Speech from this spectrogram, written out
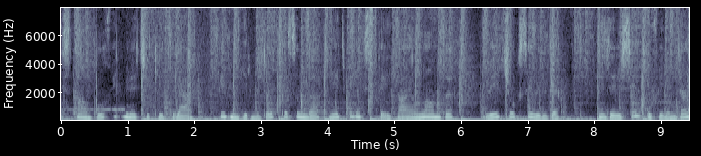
İstanbul filmine çekildiler. Film 24 Kasım'da Netflix'te yayınlandı ve çok sevildi. Bizler ise bu filmden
